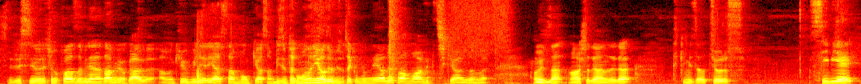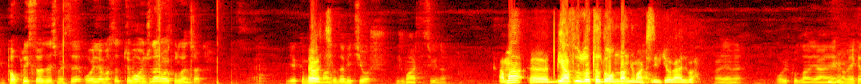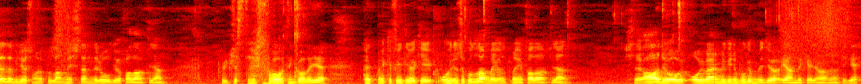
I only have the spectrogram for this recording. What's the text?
Şimdi receiver'ı çok fazla bilen adam yok abi. Ama QB'leri yazsam, mock yazsam bizim takım onu niye alıyor, bizim takım bunu niye alıyor falan muhabbeti çıkıyor anladın mı? O yüzden Marshall Young'da da tikimizi atıyoruz. CBA toplu iş sözleşmesi oylaması tüm oyuncular oy kullanacak. Yakın bir Evet. zamanda da bitiyor. Cumartesi günü. Ama e, bir hafta uzatıldı ondan cumartesi bitiyor galiba. Öyle mi? Oy kullan yani Amerika'da da biliyorsun oy kullanma işlemleri oluyor falan filan. Registered voting olayı. Pat McAfee diyor ki oyunuzu kullanmayı unutmayın falan filan. İşte aa diyor oy, oy verme günü bugün mü diyor yandaki elemandan öteki.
